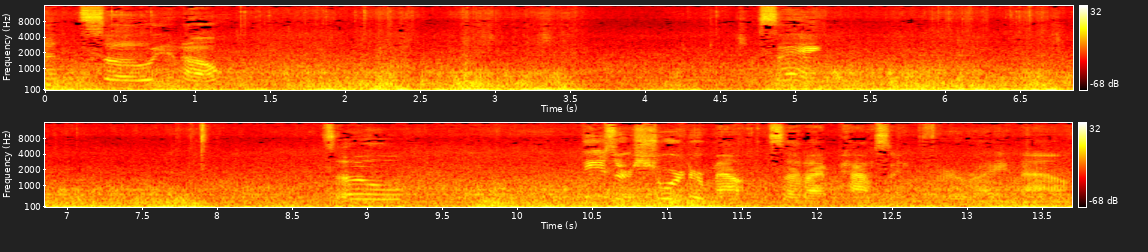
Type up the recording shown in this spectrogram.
And so, you know, just saying. So, these are shorter mountains that I'm passing through right now.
